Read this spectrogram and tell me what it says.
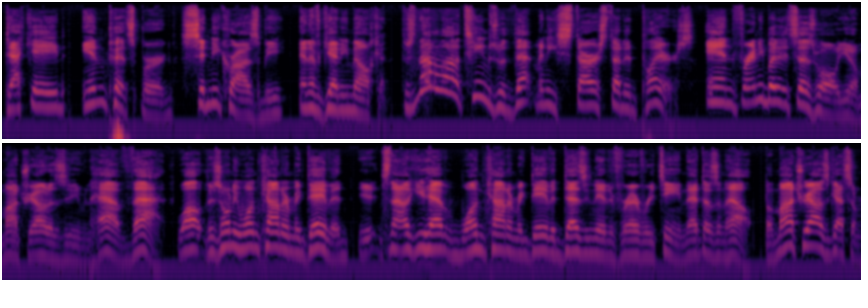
decade in Pittsburgh, Sidney Crosby and Evgeny Malkin. There's not a lot of teams with that many star-studded players. And for anybody that says, well, you know, Montreal doesn't even have that. Well, there's only one Connor McDavid. It's not like you have one Connor McDavid designated for every team. That doesn't help. But Montreal's got some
